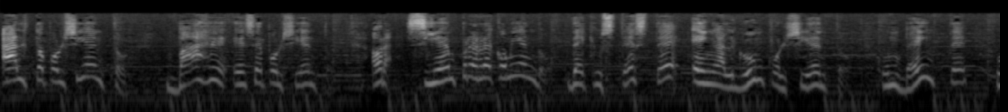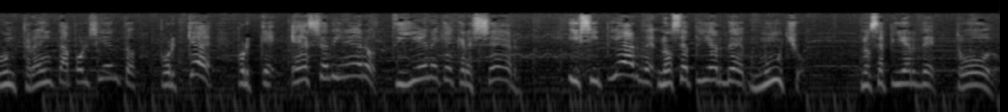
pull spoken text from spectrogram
alto por ciento, baje ese por ciento. Ahora, siempre recomiendo de que usted esté en algún por ciento, un 20, un 30%. ¿Por qué? Porque ese dinero tiene que crecer. Y si pierde, no se pierde mucho, no se pierde todo.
